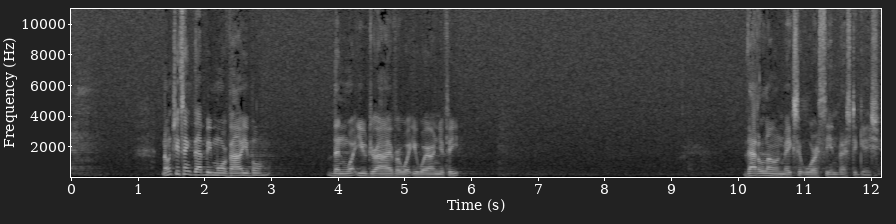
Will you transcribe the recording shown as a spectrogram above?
of faith? don't you think that'd be more valuable than what you drive or what you wear on your feet? That alone makes it worth the investigation.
